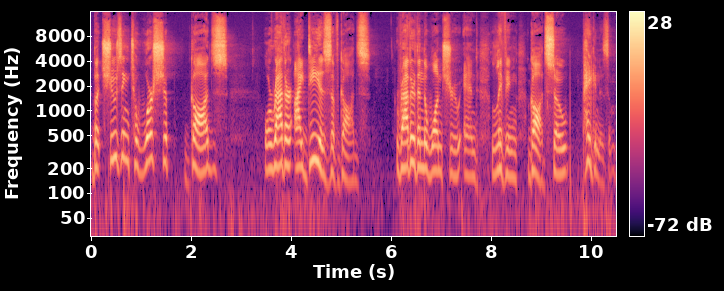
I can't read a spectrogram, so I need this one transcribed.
but choosing to worship gods, or rather ideas of gods, rather than the one true and living God. So, paganism.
